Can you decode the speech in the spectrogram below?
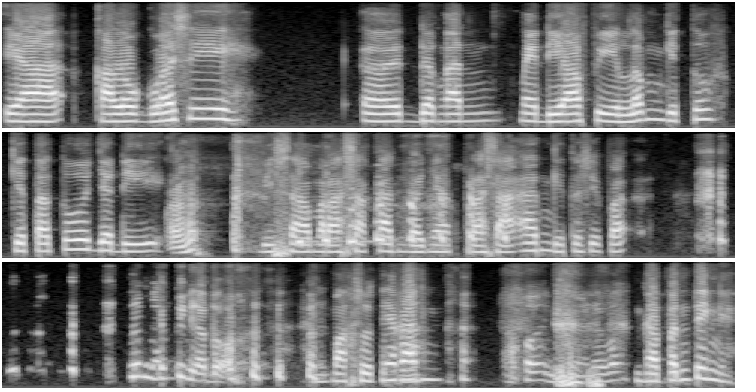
Ya, kalau gua sih eh, dengan media film gitu, kita tuh jadi Hah? bisa merasakan banyak perasaan gitu sih, Pak. Lu ngerti gak tuh? Maksudnya kan Apa gimana Pak? nggak penting ya.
